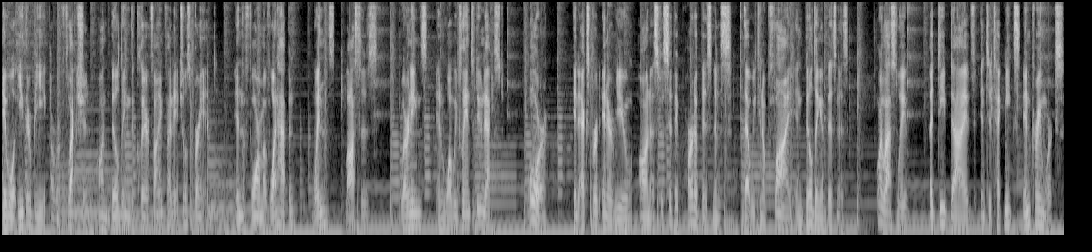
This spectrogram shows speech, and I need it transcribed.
It will either be a reflection on building the Clarifying Financials brand in the form of what happened, wins, losses, learnings, and what we plan to do next, or an expert interview on a specific part of business that we can apply in building a business, or lastly, a deep dive into techniques and frameworks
